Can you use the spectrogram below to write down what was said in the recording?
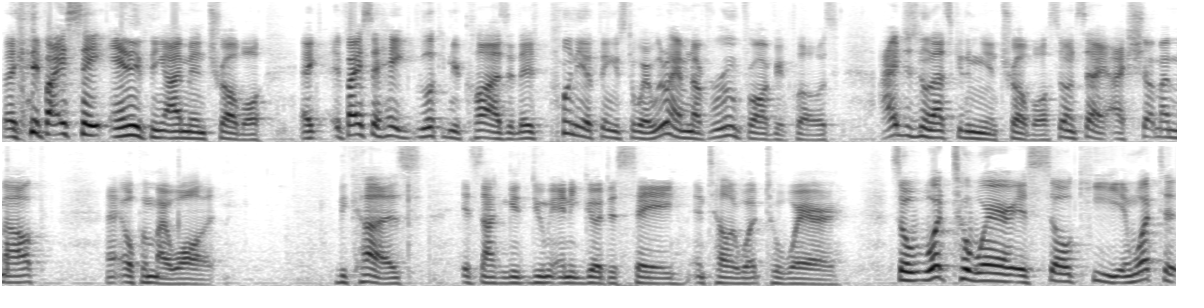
like if I say anything, I'm in trouble. Like if I say, "Hey, look in your closet. There's plenty of things to wear. We don't have enough room for all of your clothes." I just know that's getting me in trouble. So instead, I shut my mouth and I open my wallet because it's not going to do me any good to say and tell her what to wear. So what to wear is so key, and what to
